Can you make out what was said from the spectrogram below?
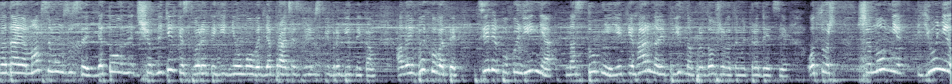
Докладає максимум зусиль для того, щоб не тільки створити гідні умови для праці своїм співробітникам, але й виховати цілі покоління наступні, які гарно і плідно продовжуватимуть традиції. Отож, шановні юні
